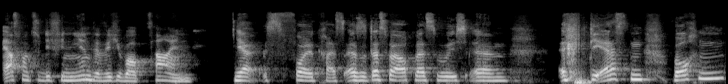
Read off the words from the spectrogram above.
erstmal zu definieren, wer will ich überhaupt sein? Ja, ist voll krass. Also das war auch was, wo ich ähm, die ersten Wochen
